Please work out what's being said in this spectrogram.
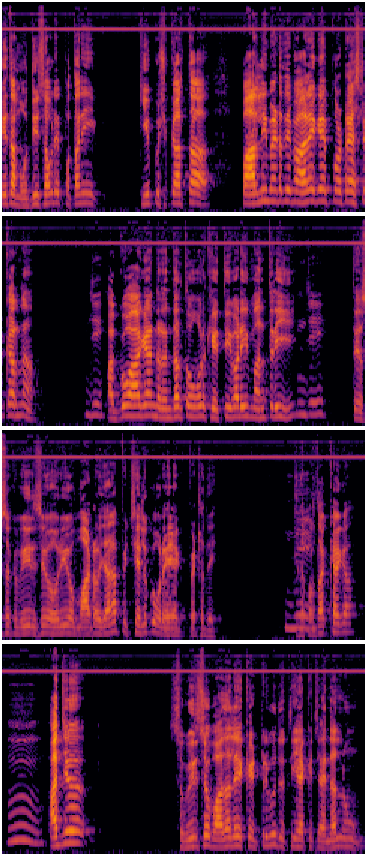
ਇਹ ਤਾਂ ਮੋਦੀ ਸਾਹਿਬ ਨੇ ਪਤਾ ਨਹੀਂ ਕੀ ਕੁਛ ਕਰਤਾ। ਪਾਰਲੀਮੈਂਟ ਦੇ ਬਾਹਰ ਗਏ ਪ੍ਰੋਟੈਸਟ ਕਰਨ। ਜੀ। ਅੱਗੋਂ ਆ ਗਿਆ ਨਰਿੰਦਰ ਤੋਮਰ ਖੇਤੀਬਾੜੀ ਮੰਤਰੀ। ਜੀ। ਤੇ ਸੁਖਵੀਰ ਸਿੰਘ ਹੋਰੀ ਉਹ ਮਾਟੋ ਜਾਣਾ ਪਿੱਛੇ ਲੁਕੋ ਰਹੇ ਪਿੱਠ ਦੇ। ਜੀ। ਪ੍ਰਤੱਖ ਹੈਗਾ। ਹੂੰ। ਅੱਜ ਸੁਖਵੀਰ ਸਿੰਘ ਬਾਦਲ ਨੇ ਇੱਕ ਇੰਟਰਵਿਊ ਦਿੱਤੀ ਹੈ ਇੱਕ ਚੈਨਲ ਨੂੰ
